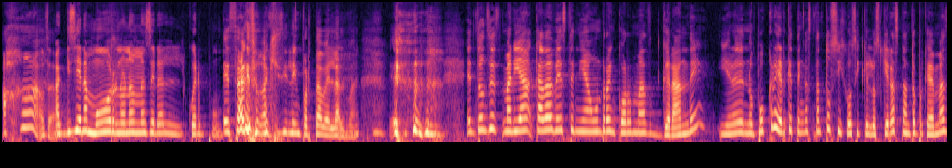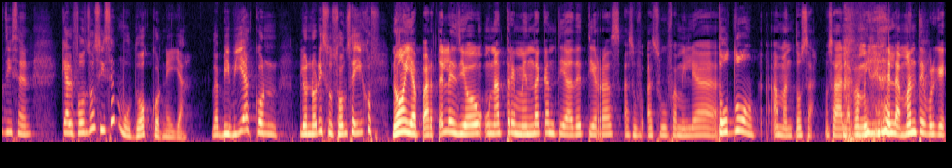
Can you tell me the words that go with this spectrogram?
Ajá, o sea, Aquí sí era amor, no nada más era el cuerpo. Exacto, aquí sí le importaba el alma. Entonces, María cada vez tenía un rencor más grande y era de, no puedo creer que tengas tantos hijos y que los quieras tanto, porque además dicen que Alfonso sí se mudó con ella. O sea, vivía con Leonor y sus 11 hijos. No, y aparte les dio una tremenda cantidad de tierras a su, a su familia Todo. amantosa. O sea, a la familia del amante, porque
